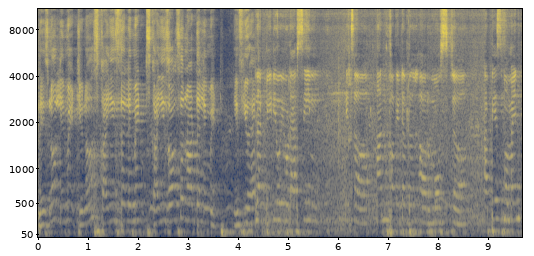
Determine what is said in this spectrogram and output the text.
There's no limit, you know, sky is the limit, sky is also not the limit. If you have that video you would have seen it's a unforgettable or most uh, happiest moment.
